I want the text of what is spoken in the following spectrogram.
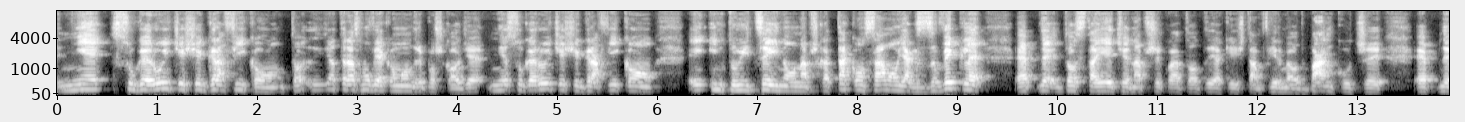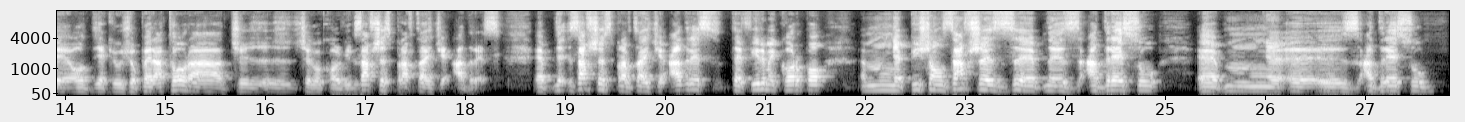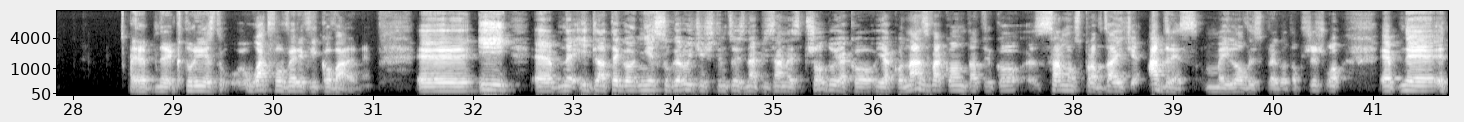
nie sugerujcie się grafiką, to ja teraz mówię jako mądry po szkodzie, nie sugerujcie się grafiką intuicyjną, na przykład taką samą, jak zwykle e, dostajecie na przykład od jakiejś tam firmy, od banku, czy e, od jakiegoś operatora, czy czegokolwiek. Zawsze sprawdzajcie adres. Zawsze sprawdzajcie adres. Te firmy korpo mm, piszą zawsze z, z adresu mm, z adresu E, który jest łatwo weryfikowalny. E, I, e, I dlatego nie sugerujcie się tym, co jest napisane z przodu, jako, jako nazwa konta, tylko samo sprawdzajcie adres mailowy, z którego to przyszło.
